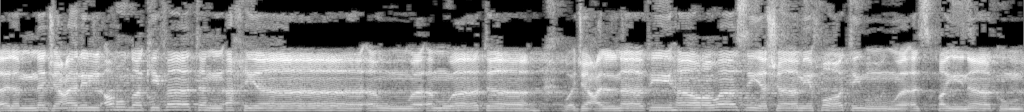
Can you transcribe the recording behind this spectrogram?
ألم نجعل الأرض كفاتا أحياء وأمواتا؟ وجعلنا فيها رواسي شامخات وأسقيناكم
